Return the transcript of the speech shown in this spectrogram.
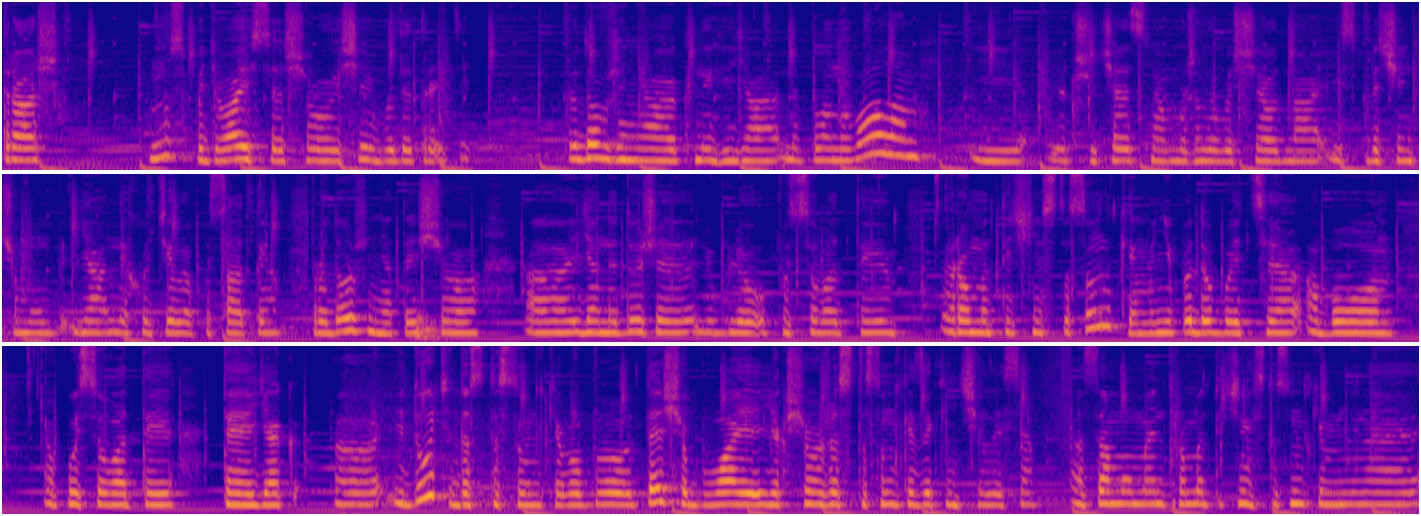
траж. Ну, сподіваюся, що ще й буде третій. Продовження книги я не планувала, і, якщо чесно, можливо, ще одна із причин, чому б я не хотіла писати продовження, те, що е, я не дуже люблю описувати романтичні стосунки. Мені подобається або описувати те, як е, ідуть до стосунків, або те, що буває, якщо вже стосунки закінчилися. А сам момент романтичних стосунків мені не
